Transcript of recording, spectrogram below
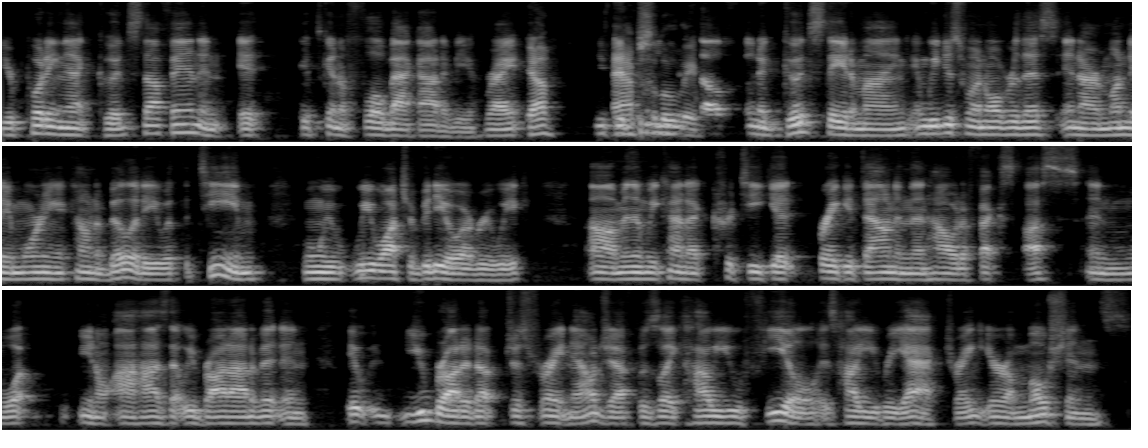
you're putting that good stuff in and it it's going to flow back out of you right yeah absolutely in a good state of mind and we just went over this in our monday morning accountability with the team when we we watch a video every week um, and then we kind of critique it break it down and then how it affects us and what you know ahas that we brought out of it. And it you brought it up just right now jeff was like how you feel is how you react right? Your emotions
